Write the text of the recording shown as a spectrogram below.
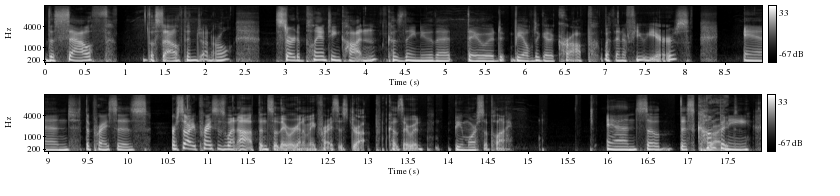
the South, the South in general, started planting cotton because they knew that they would be able to get a crop within a few years. And the prices, or sorry, prices went up. And so they were going to make prices drop because there would be more supply. And so this company right.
